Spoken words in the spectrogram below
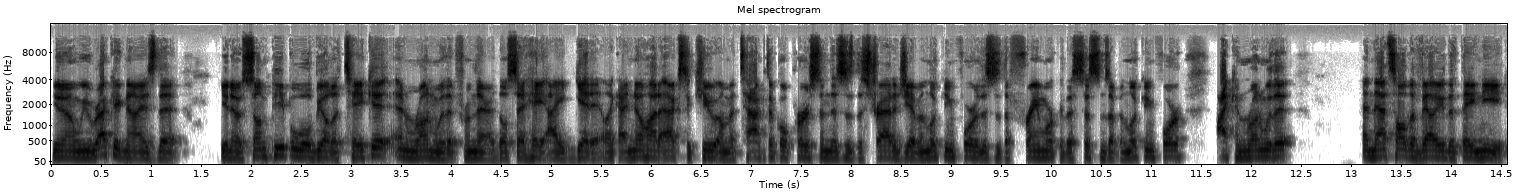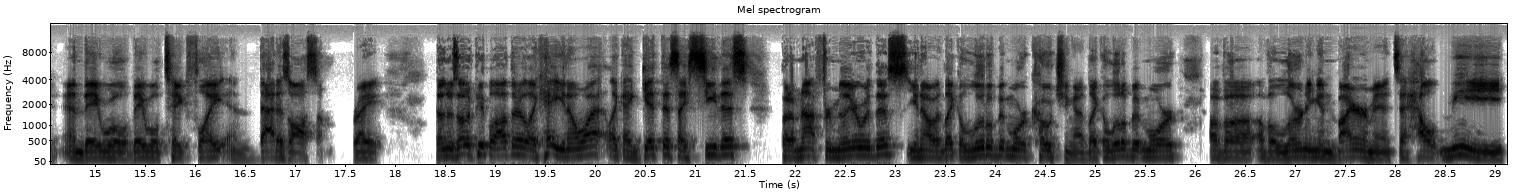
You know we recognize that you know some people will be able to take it and run with it from there. They'll say hey i get it. Like i know how to execute. I'm a tactical person. This is the strategy i've been looking for. This is the framework of the systems i've been looking for. I can run with it. And that's all the value that they need. And they will they will take flight and that is awesome right? Then there's other people out there like hey you know what? Like i get this. I see this but i'm not familiar with this. You know i'd like a little bit more coaching. I'd like a little bit more of a of a learning environment to help me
